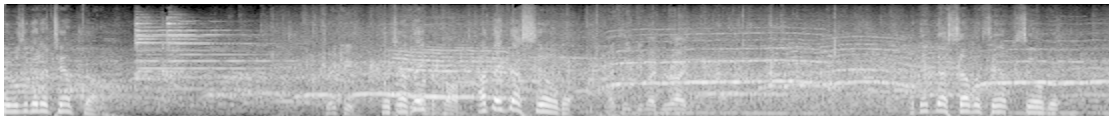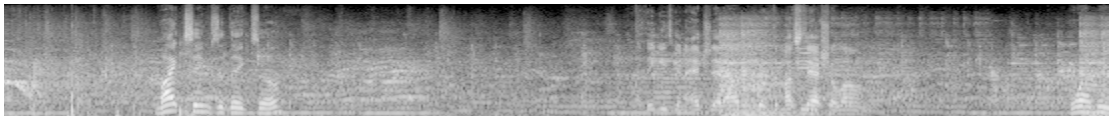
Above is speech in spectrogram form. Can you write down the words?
it was a good attempt though, Tricky. which I think. I think that sealed it. I think you might be right. I think that sub attempt sealed it. Mike seems to think so. I think he's going to edge that out with the mustache alone. Well, I mean,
